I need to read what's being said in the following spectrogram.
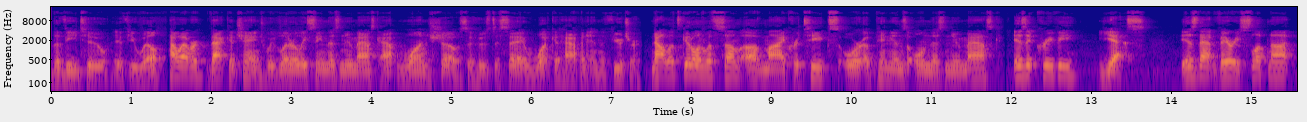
the V2, if you will. However, that could change. We've literally seen this new mask at one show, so who's to say what could happen in the future? Now, let's get on with some of my critiques or opinions on this new mask. Is it creepy? Yes. Is that very Slipknot?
